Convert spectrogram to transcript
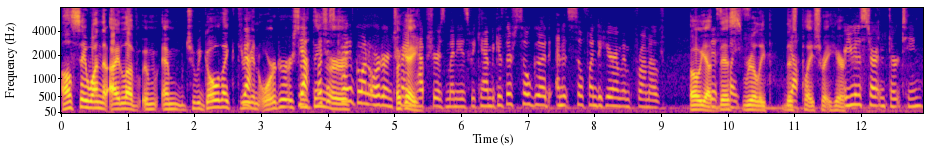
I'll say one that I love. And, and should we go like through Yeah. in order or something? yeah, let's just or? kind of go in order and try Okay. and capture as many as we can because they're so good and it's so fun to hear them in front of. oh yeah, this this, really this Yeah. place right here. Are you going to start in 13?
